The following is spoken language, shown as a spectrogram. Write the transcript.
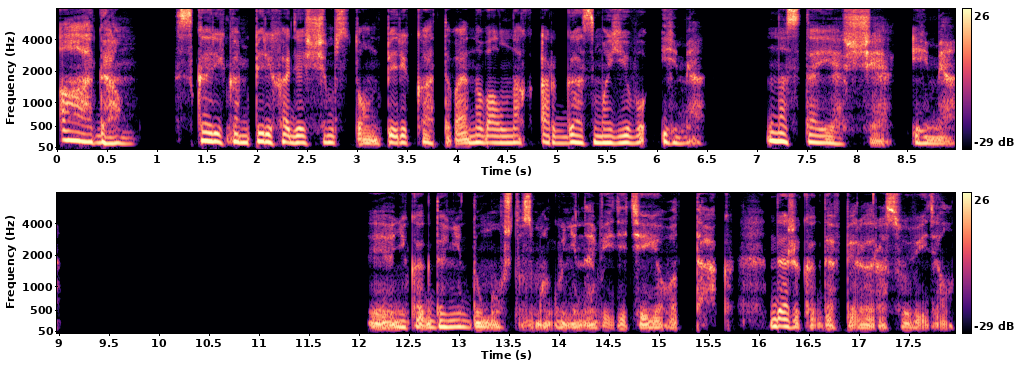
«Адам!» С криком, переходящим в стон, перекатывая на волнах оргазма его имя. Настоящее имя. Я никогда не думал, что смогу ненавидеть ее вот так, даже когда в первый раз увидел,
